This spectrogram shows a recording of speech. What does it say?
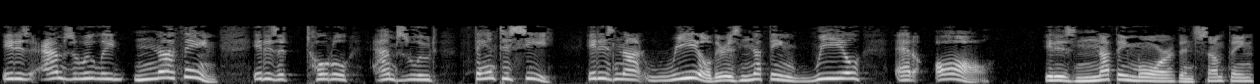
It is absolutely nothing. It is a total, absolute fantasy. It is not real. There is nothing real at all It is nothing more than something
